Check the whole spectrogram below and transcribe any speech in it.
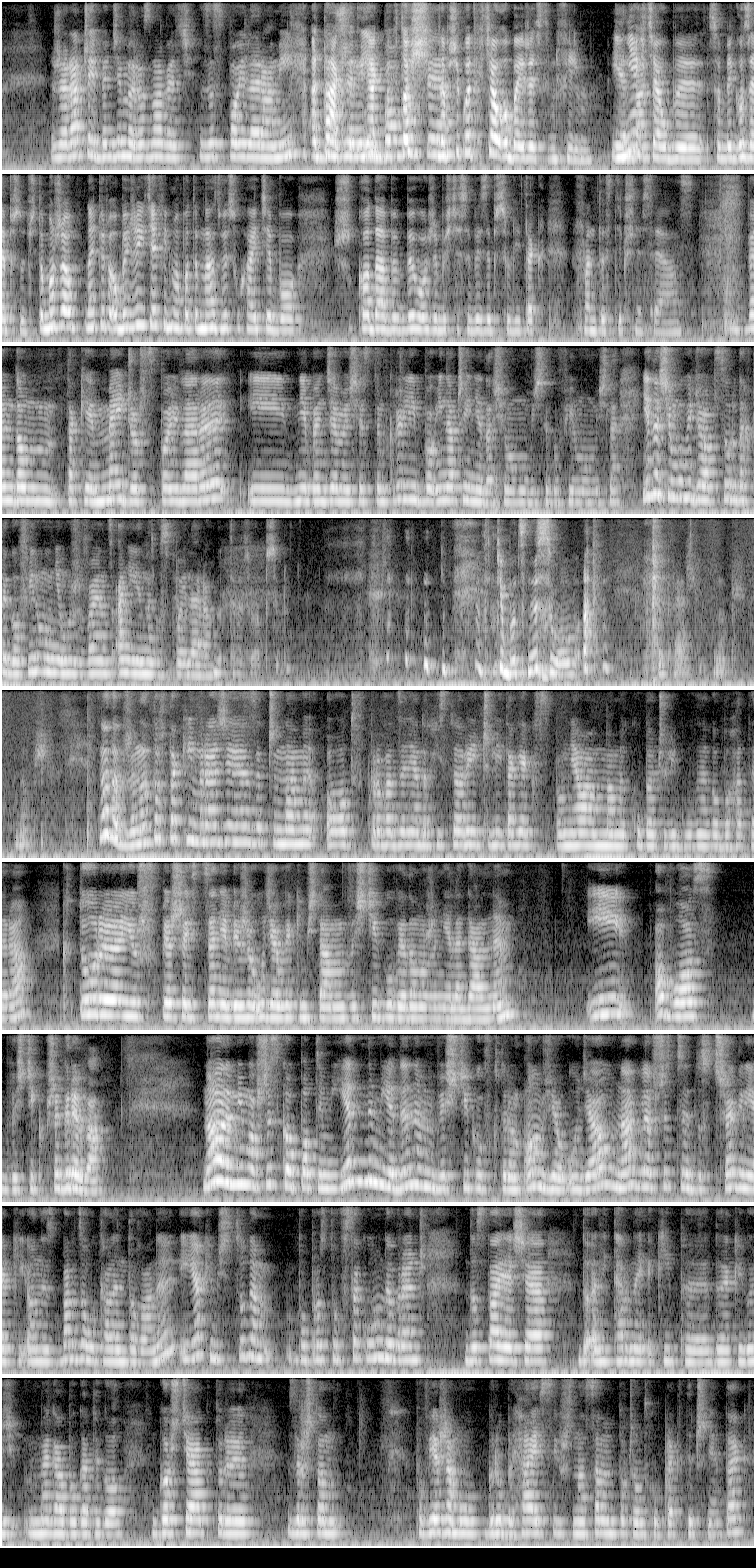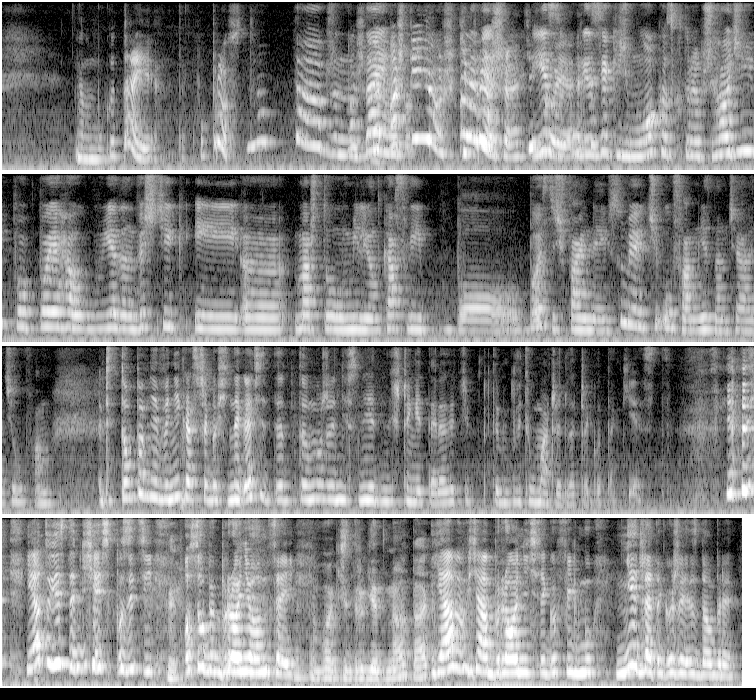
że raczej będziemy rozmawiać ze spoilerami. A tak, dużymi, jakby ktoś na przykład chciał obejrzeć ten film i Jednak. nie chciałby sobie go zepsuć, to może najpierw obejrzyjcie film, a potem nas wysłuchajcie, bo szkoda by było, żebyście sobie zepsuli tak fantastyczny seans. Będą takie major spoilery i nie będziemy się z tym kryli, bo inaczej nie da się omówić tego filmu, myślę. Nie da się mówić o absurdach tego filmu, nie używając ani jednego spoilera. No teraz absurd. Takie mocne słowa. Przepraszam, dobrze, dobrze. No dobrze, no to w takim razie zaczynamy od wprowadzenia do historii, czyli tak jak wspomniałam, mamy Kubę, czyli głównego bohatera, który już w pierwszej scenie bierze udział w jakimś tam wyścigu, wiadomo, że nielegalnym. I o włos wyścig przegrywa. No ale mimo wszystko po tym jednym, jedynym wyścigu, w którym on wziął udział, nagle wszyscy dostrzegli, jaki on jest bardzo utalentowany i jakimś cudem, po prostu w sekundę wręcz, dostaje się do elitarnej ekipy, do jakiegoś mega bogatego gościa, który zresztą powierza mu gruby hajs już na samym początku praktycznie, tak? On mu go daje, tak po prostu. Dobrze, no Masz, daje masz pieniążki, Ale proszę, Jest, dziękuję. jest jakiś młokos, który przychodzi, po, pojechał jeden wyścig i y, masz tu milion kafli, bo, bo jesteś fajny i w sumie ci ufam, nie znam cię, ale ci ufam. Czy to pewnie wynika z czegoś innego? Ja ci, to, to może nie, jeszcze nie teraz, ja ci potem wytłumaczę, dlaczego tak jest. Ja, ja tu jestem dzisiaj z pozycji osoby broniącej. To było jakieś drugie dno, tak? Ja bym chciała bronić tego filmu nie dlatego, że jest dobry.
